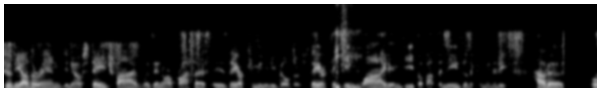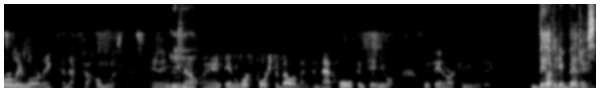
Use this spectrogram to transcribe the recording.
To the other end, you know, stage five within our process is they are community builders. They are thinking mm-hmm. wide and deep about the needs of the community, how to early learning connect to homelessness and, mm-hmm. you know, and, and workforce development and that whole continuum within our community building a better busy.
